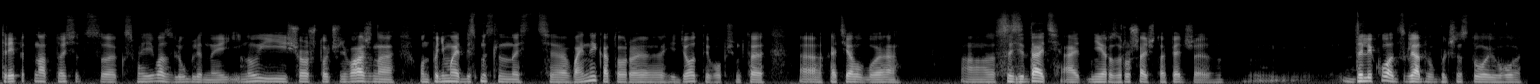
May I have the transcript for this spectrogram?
трепетно относится к своей возлюбленной. Ну и еще, что очень важно, он понимает бессмысленность э, войны, которая идет, и, в общем-то, э, хотел бы созидать, а не разрушать, что, опять же, далеко от взглядов большинства его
